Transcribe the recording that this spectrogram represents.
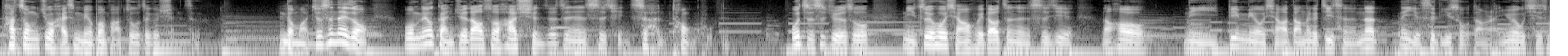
他终究还是没有办法做这个选择，你懂吗？嗯、就是那种我没有感觉到说他选择这件事情是很痛苦的，我只是觉得说你最后想要回到真人世界，然后你并没有想要当那个继承人，那那也是理所当然，因为其实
